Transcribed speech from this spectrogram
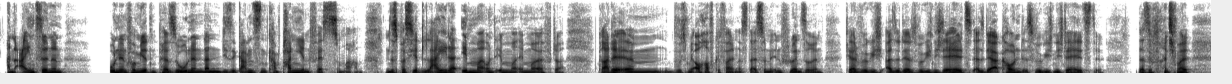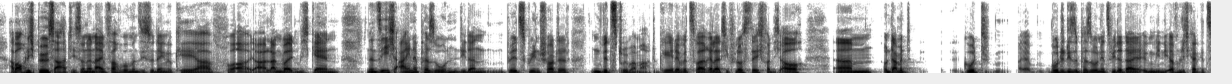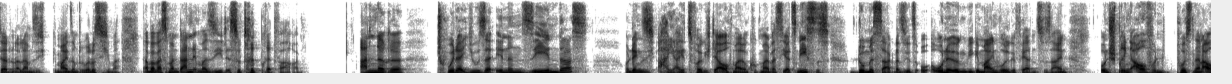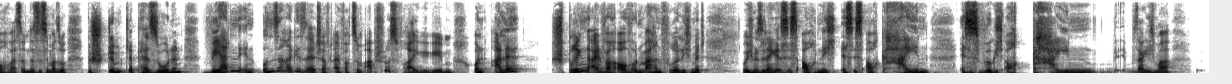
an einzelnen uninformierten Personen dann diese ganzen Kampagnen festzumachen. Und das passiert leider immer und immer, immer öfter. Gerade, ähm, wo es mir auch aufgefallen ist, da ist so eine Influencerin, die hat wirklich, also der ist wirklich nicht der hellste, also der Account ist wirklich nicht der hellste. Also manchmal, aber auch nicht bösartig, sondern einfach, wo man sich so denkt, okay, ja, boah, ja, langweilt mich gern. Und dann sehe ich eine Person, die dann ein Bild screenshottet, einen Witz drüber macht. Okay, der Witz war relativ lustig, fand ich auch. Ähm, und damit, gut, äh, wurde diese Person jetzt wieder da irgendwie in die Öffentlichkeit gezerrt und alle haben sich gemeinsam drüber lustig gemacht. Aber was man dann immer sieht, ist so Trittbrettfahrer. Andere Twitter-UserInnen sehen das und denken sich, ah ja, jetzt folge ich dir auch mal und guck mal, was sie als nächstes Dummes sagt. Also jetzt ohne irgendwie gemeinwohlgefährdend zu sein. Und springen auf und posten dann auch was. Und das ist immer so, bestimmte Personen werden in unserer Gesellschaft einfach zum Abschluss freigegeben und alle springen einfach auf und machen fröhlich mit. Wo ich mir so denke, es ist auch nicht, es ist auch kein, es ist wirklich auch kein, sag ich mal,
